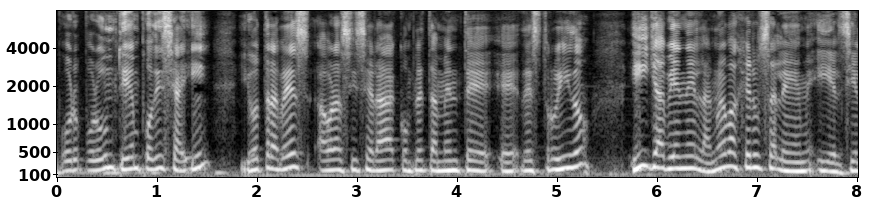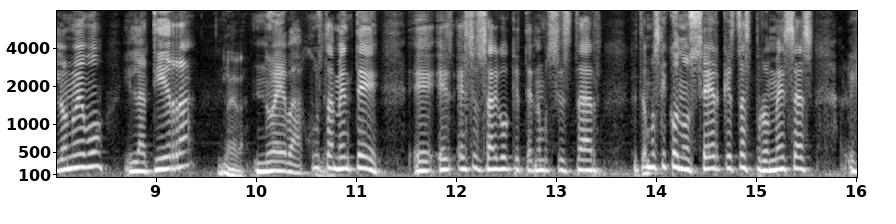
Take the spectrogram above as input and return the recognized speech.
por, un tiempo, dice ahí, y otra vez, ahora sí será completamente eh, destruido. Y ya viene la nueva Jerusalén y el cielo nuevo y la tierra Nueva. nueva. Justamente eh, es- eso es algo que tenemos que estar, que tenemos que conocer, que estas promesas, en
